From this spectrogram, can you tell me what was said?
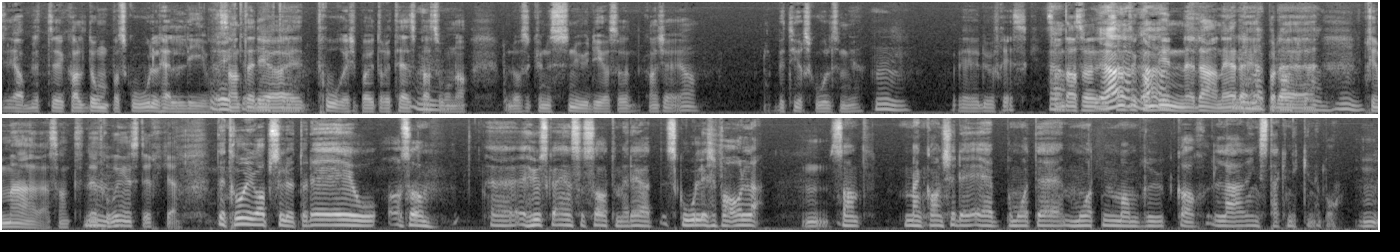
de har blitt kalt dum på skolen hele livet. Riktig, sant? De jeg tror ikke på autoritetspersoner. Men du også kunne snu de, og så kanskje Ja, betyr skolen så mye? Mm. Du er frisk. Ja. Sant? Altså, Ja, sant? Du kan ja, begynne der nede, helt på det. Mm. primære. Sant? Det tror jeg er en styrke. Det tror jeg absolutt. Og det er jo altså eh, Jeg husker en som sa til meg det at skole er ikke for alle. Mm. Sant? Men kanskje det er på en måte måten man bruker læringsteknikkene på. Mm.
